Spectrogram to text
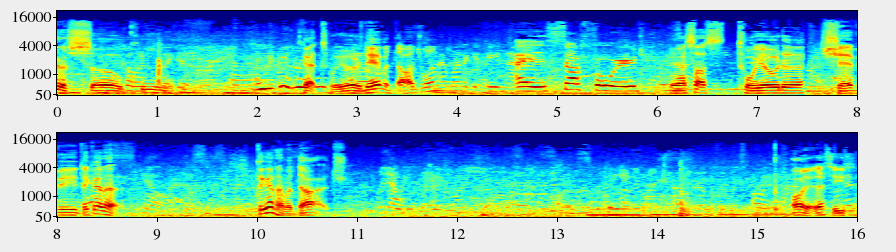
Are so cool. Got Toyota. They have a Dodge one? I saw Ford. Yeah, I saw Toyota, Chevy. They gotta. They gotta have a Dodge. Oh yeah, that's easy.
